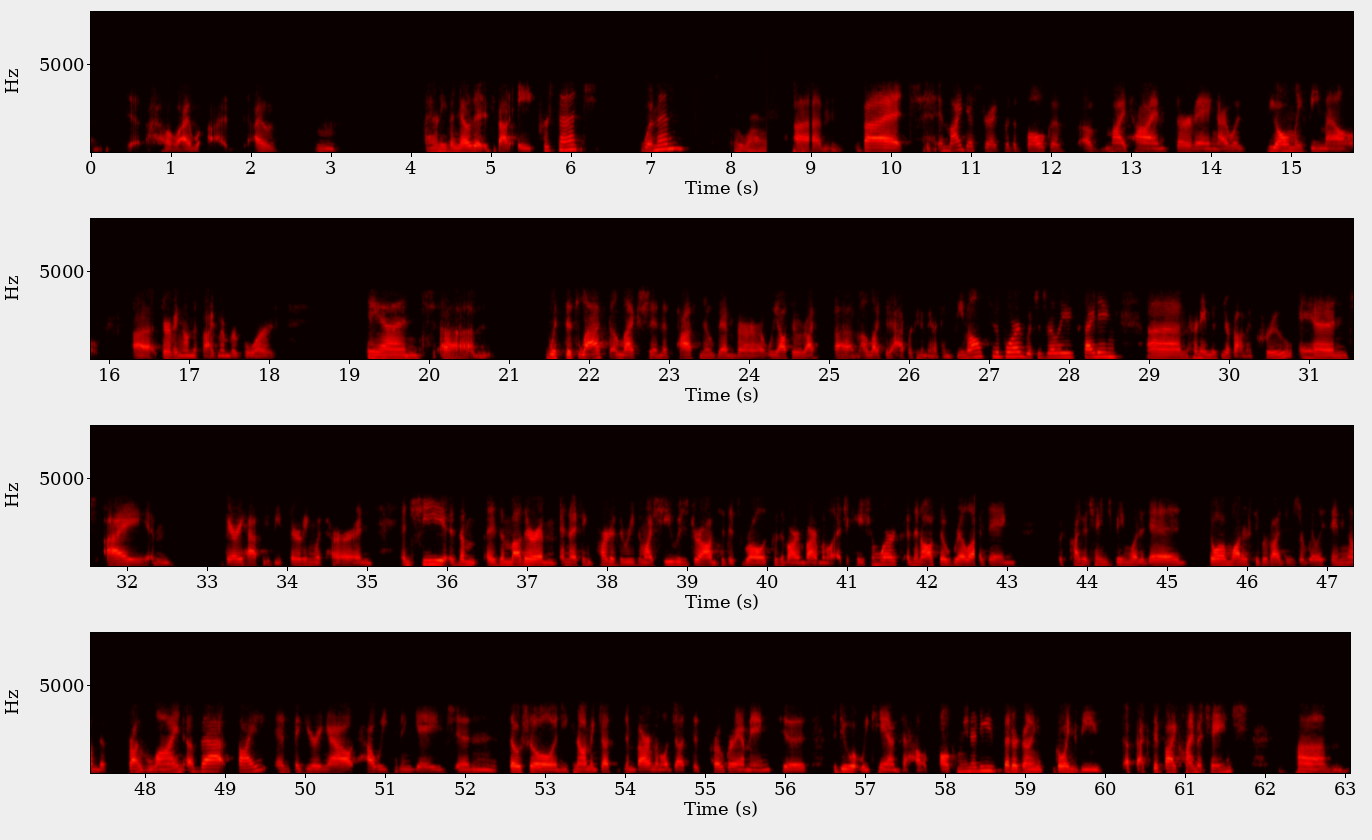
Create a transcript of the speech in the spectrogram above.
oh I I, I mm, I don't even know that it's about 8% women. Oh, wow. Um, but in my district, for the bulk of, of my time serving, I was the only female uh, serving on the five member board. And um, with this last election, this past November, we also um, elected an African American female to the board, which is really exciting. Um, her name is Nirvana Crew, and I am very happy to be serving with her and and she is a is a mother and, and I think part of the reason why she was drawn to this role is because of our environmental education work and then also realizing with climate change being what it is soil and water supervisors are really standing on the front line of that fight and figuring out how we can engage in social and economic justice environmental justice programming to to do what we can to help all communities that are going going to be affected by climate change um,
